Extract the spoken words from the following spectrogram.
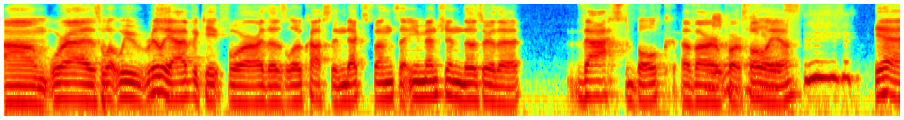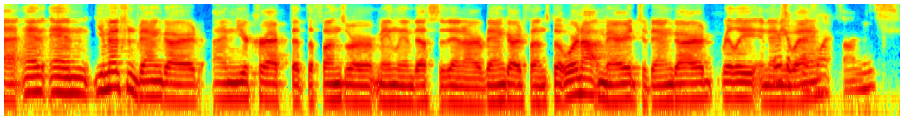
Um, whereas what we really advocate for are those low cost index funds that you mentioned. Those are the vast bulk of our Meat portfolio. yeah, and and you mentioned Vanguard, and you're correct that the funds were mainly invested in our Vanguard funds, but we're not married to Vanguard really in there's any way. funds.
